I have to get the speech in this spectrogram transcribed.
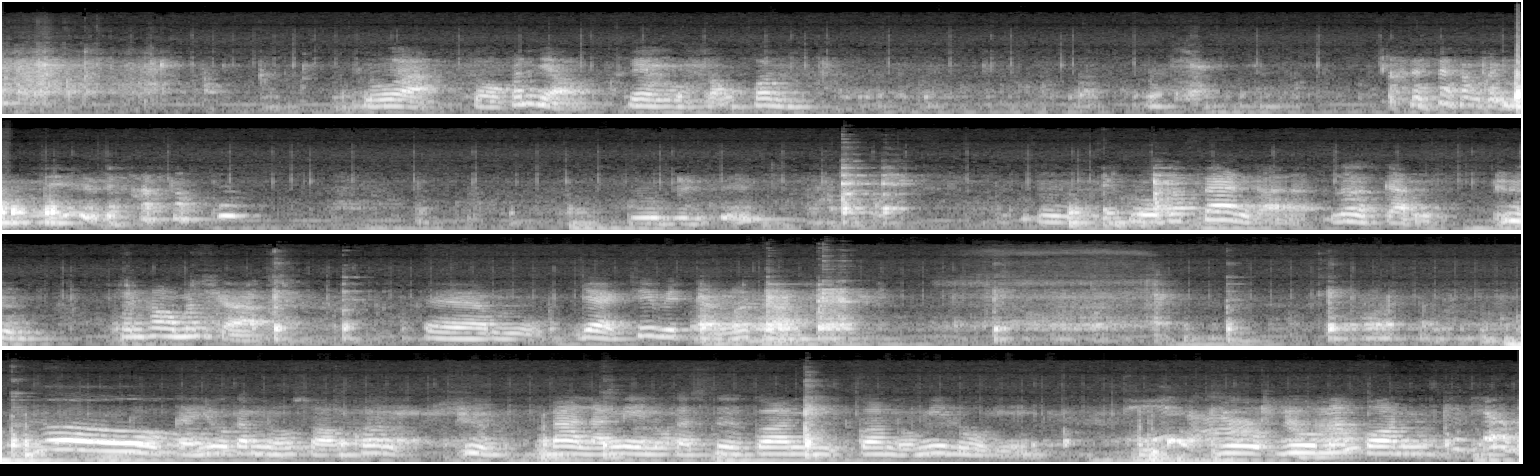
หนูอะตัวคนเดียวเรียนลูกสองคนอืม หนูกับแฟนก็เลิกกัน คนเฮามันก็เอ่มแยกชีวิตกันแล้วจ้ะโอ้ลูกก็อยู่กับหนูสองคน บ้านหลังนี้หนูก็ซื้อก่อนก่อนหนูมีลูกอีกอยู่อยู่มาก่อน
